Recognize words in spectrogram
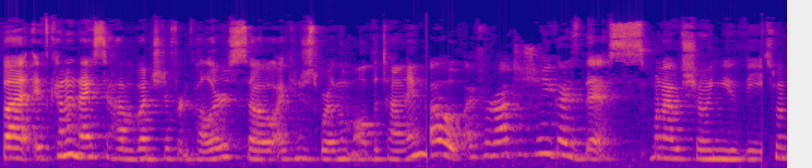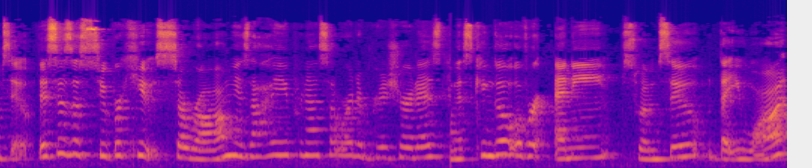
but it's kind of nice to have a bunch of different colors so I can just wear them all the time. Oh, I forgot to show you guys this when I was showing you the swimsuit. This is a super cute sarong. Is that how you pronounce that word? I'm pretty sure it is. This can go over any swimsuit that you want.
